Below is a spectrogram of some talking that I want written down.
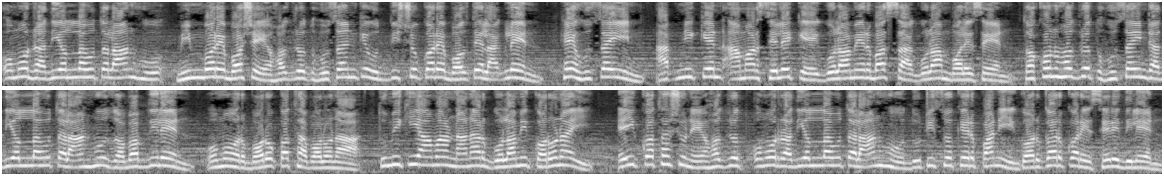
ওমর রাদিয়াল্লাহু তাআলা আনহু মিম্বরে বসে হজরত হুসাইনকে উদ্দেশ্য করে বলতে লাগলেন, হে হুসাইন, আপনি কেন আমার ছেলেকে গোলামের বাচ্চা গোলাম বলেছেন? তখন হজরত হুসাইন রাদিয়াল্লাহু তাআলা আনহু জবাব দিলেন, ওমর, বড় কথা বলো না। তুমি কি আমার নানার গোলামি করো নাই? এই কথা শুনে হজরত ওমর রাজিউল্লাহ তাল আনহু দুটি চোখের পানি গড়গড় করে সেরে দিলেন।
